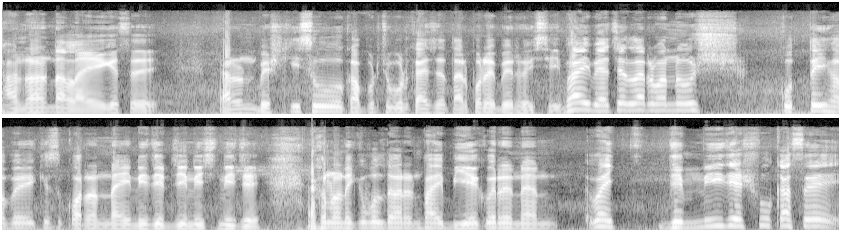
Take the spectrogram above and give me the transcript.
ঠান্ডা ঠান্ডা লাগে গেছে, কারণ বেশ কিছু কাপড় চোপড় কাইছে, তারপরে বের হয়েছি ভাই ব্যাচেলার মানুষ করতেই হবে, কিছু করার নাই, নিজের জিনিস নিজে। এখন অনেকে বলতে পারেন, ভাই, বিয়ে করে নেন। ভাই, যেমনি যে সুখ আছে,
